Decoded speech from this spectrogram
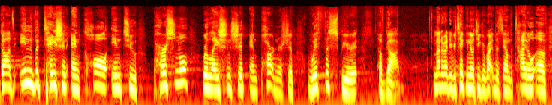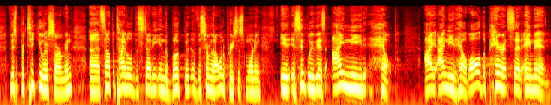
God's invitation and call into personal relationship and partnership with the Spirit of God. Matter of fact, if you're taking notes, you can write this down. The title of this particular sermon, uh, it's not the title of the study in the book, but of the sermon that I want to preach this morning, is, is simply this I need help. I, I need help. All the parents said amen.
